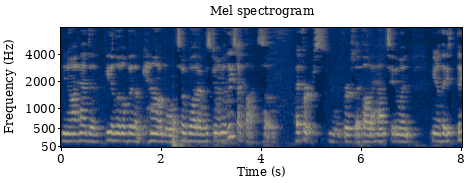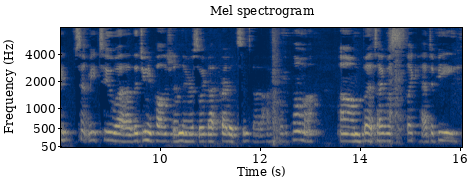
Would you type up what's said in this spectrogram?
you know, I had to be a little bit accountable to what I was doing. At least I thought so at first. You know, at first, I thought I had to, and you know, they they sent me to uh, the junior college down there, so I got credits and got a high school diploma. Um, but I was like had to be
